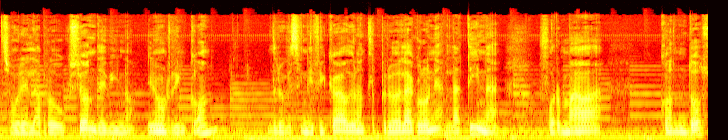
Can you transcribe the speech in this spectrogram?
sobre la producción de vino, en un rincón de lo que significaba durante el periodo de la colonia, latina formaba con dos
